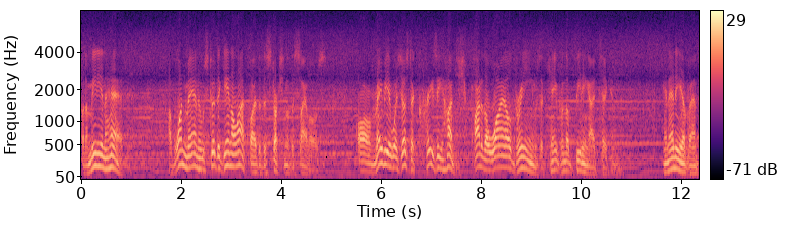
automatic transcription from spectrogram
but Armenian had. Of one man who stood to gain a lot by the destruction of the silos. Or maybe it was just a crazy hunch, part of the wild dreams that came from the beating I'd taken. In any event,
